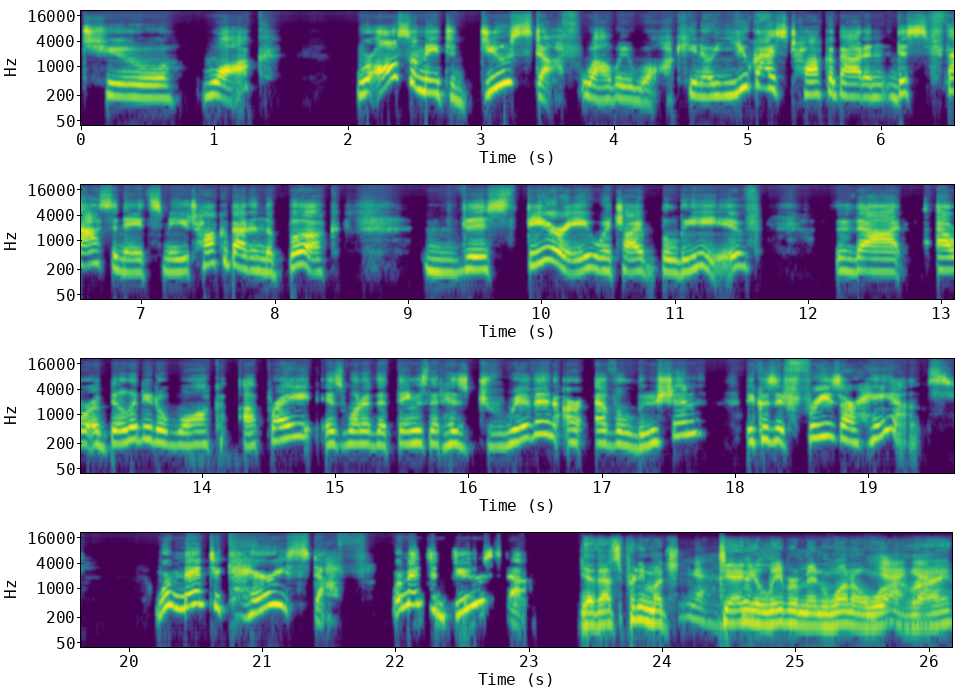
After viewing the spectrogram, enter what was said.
to walk, we're also made to do stuff while we walk. You know, you guys talk about, and this fascinates me, you talk about in the book this theory, which I believe that our ability to walk upright is one of the things that has driven our evolution because it frees our hands. We're meant to carry stuff. We're meant to do stuff. Yeah, that's pretty much yeah. Daniel Lieberman 101, yeah, yeah. right?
